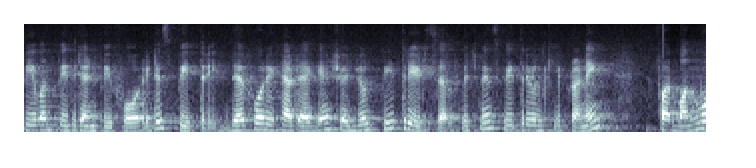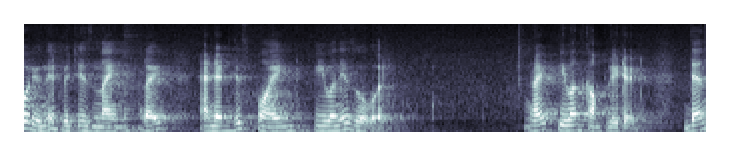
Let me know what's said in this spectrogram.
P1, P3 and P4, it is P3. Therefore, you have to again schedule P3 itself, which means P3 will keep running for one more unit, which is 9, right? And at this point, P1 is over, right? P1 completed. then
